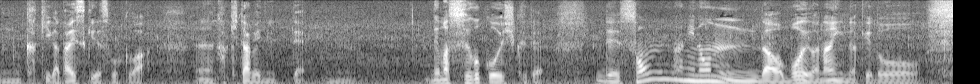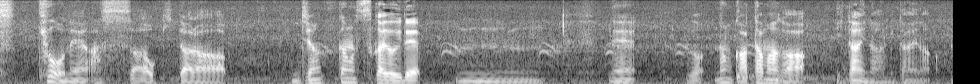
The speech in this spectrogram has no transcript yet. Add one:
うん、牡蠣が大好きです僕は、うん、牡蠣食べに行って、うん、でまあすごく美味しくてでそんなに飲んだ覚えはないんだけど今日ね朝起きたら若干二日酔いでうんねなんか頭が痛いなみたいなう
